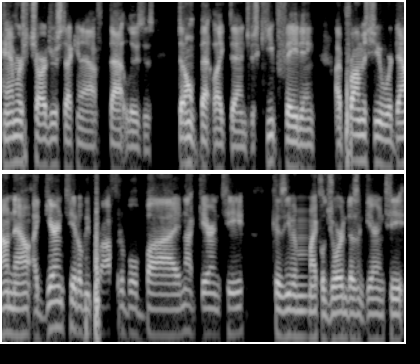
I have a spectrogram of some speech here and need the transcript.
Hammers Chargers second half, that loses. Don't bet like Den. Just keep fading. I promise you, we're down now. I guarantee it'll be profitable by not guarantee because even Michael Jordan doesn't guarantee.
